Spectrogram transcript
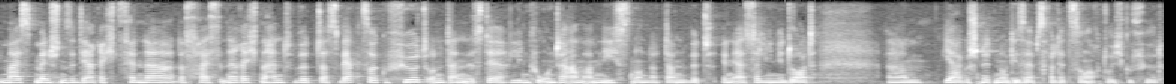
Die meisten Menschen sind ja Rechtshänder. Das heißt, in der rechten Hand wird das Werkzeug geführt und dann ist der linke Unterarm am nächsten und dann wird in erster Linie dort ähm, ja, geschnitten und die Selbstverletzung auch durchgeführt.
